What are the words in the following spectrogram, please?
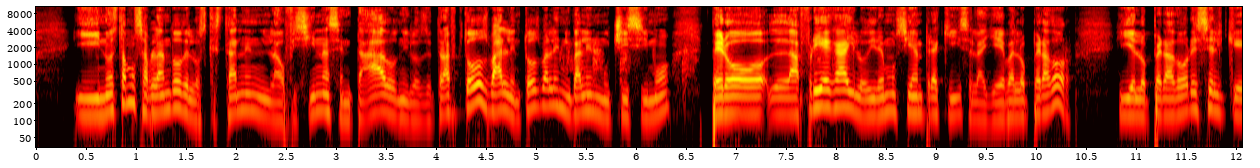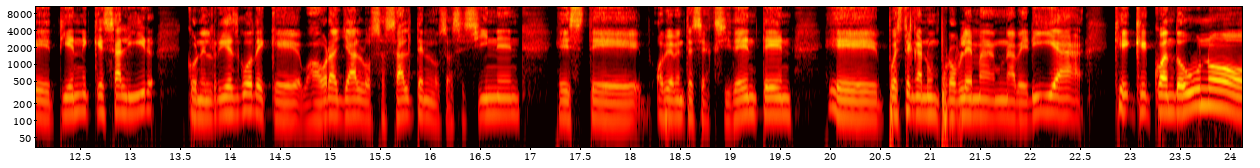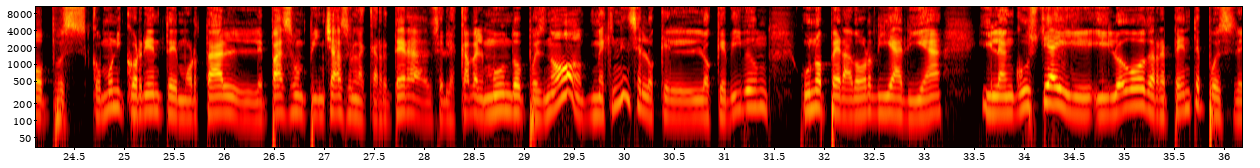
y no estamos hablando de los que están en la oficina sentados, ni los de tráfico, todos valen, todos valen y valen muchísimo, pero la friega, y lo diremos siempre aquí, se la lleva el operador. Y el operador es el que tiene que salir con el riesgo de que ahora ya los asalten, los asesinen, este, obviamente se accidenten, eh, pues tengan un problema, una avería, que, que cuando uno, pues común y corriente mortal, le pasa un pinchazo en la carretera, se le acaba el mundo, pues no, imagínense lo que, lo que vive un, un operador día a día y la angustia y, luego de repente, pues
